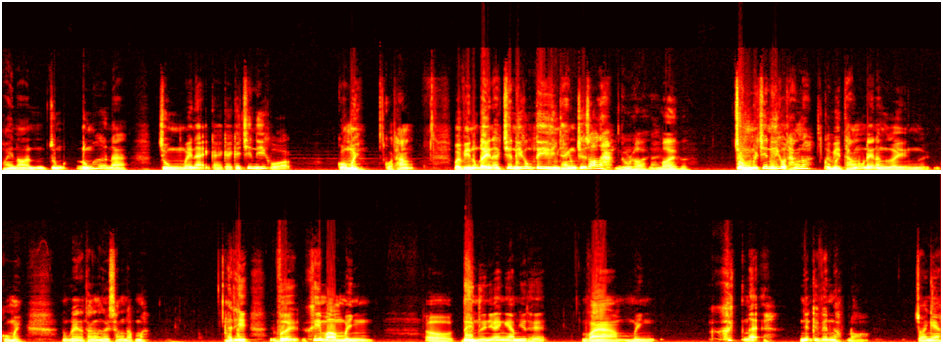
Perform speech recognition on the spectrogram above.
Hay nó đúng đúng hơn là trùng với lại cái cái cái triết lý của của mình của thắng. Bởi vì lúc đấy là triết lý công ty hình thành cũng chưa rõ ràng. Đúng rồi đấy. mới mà. Trùng với triết lý của thắng thôi. Bởi vì thắng lúc đấy là người người của mình. Lúc đấy là thắng là người sáng lập mà. Thế thì với khi mà mình uh, tìm được những anh em như thế và mình khích lệ những cái viên ngọc đó cho anh em.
